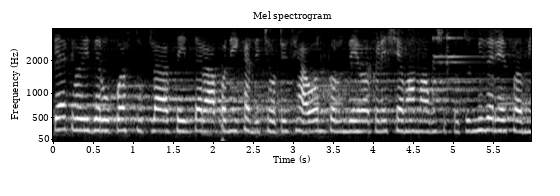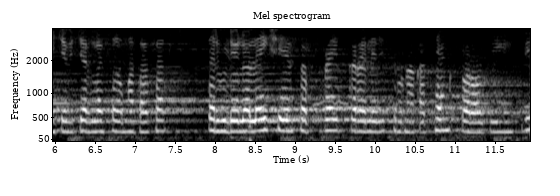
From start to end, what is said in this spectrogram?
त्याचवेळी जर उपवास तुटला असेल तर आपण एखादे छोटेसे हवन करून देवाकडे क्षमा मागू शकतो. तुम्ही जर या स्वामीच्या विचाराला सहमत असाल तर व्हिडिओला लाईक शेअर सबस्क्राईब करायला विसरू नका. थँक्स फॉर वॉचिंग श्री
